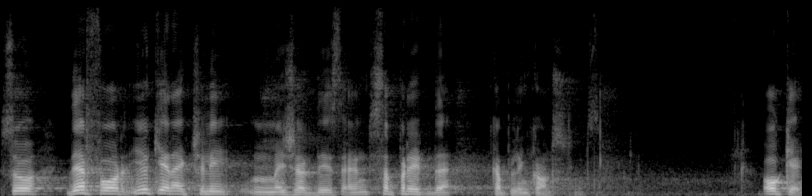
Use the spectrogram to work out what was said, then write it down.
So, therefore, you can actually measure this and separate the coupling constants. Okay.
